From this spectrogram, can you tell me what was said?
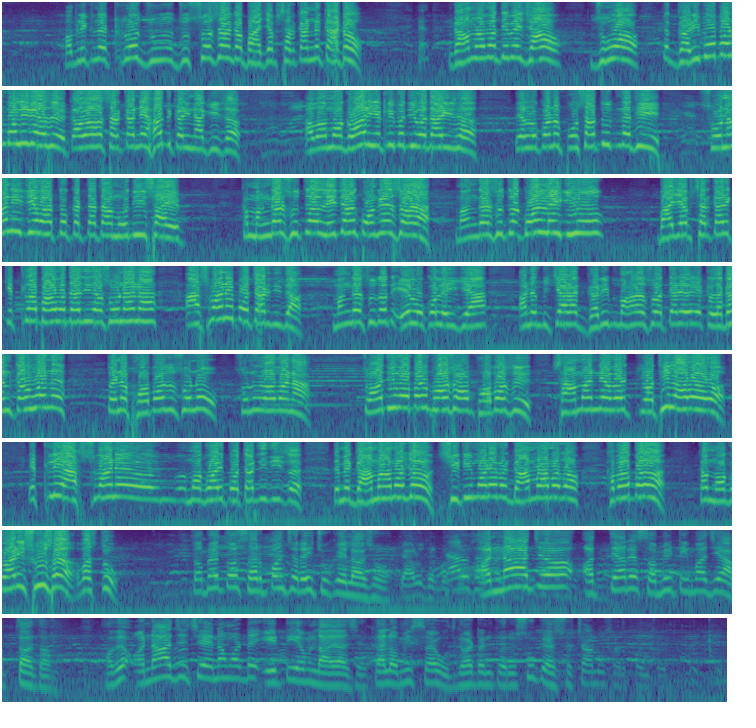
પબ્લિકનો એટલો જુસ્સો છે કે ભાજપ સરકારને કાઢો. ગામડામાં તમે જાઓ, જુઓ, તો ગરીબો પણ બોલી રહ્યા છે કે હવે સરકારને હદ કરી નાખી છે. હવે મોંઘવારી એટલી બધી વધારી છે. તે લોકોને પોસાતું જ નથી. સોનાની જે વાતો કરતા હતા મોદી સાહેબ, કે મંગળસૂત્ર લઈ જાઓ કોંગ્રેસવાળા મંગળસૂત્ર કોણ લઈ ગયું? ભાજપ સરકારે કેટલા ભાવ વધારી દીધા સોનાના? આસમાને પહોંચાડી દીધા. મંગળસૂત્ર એ લોકો લઈ ગયા. અને બિચારા ગરીબ માણસો અત્યારે એક લગ્ન કરવું હોય ને, તો એને ફોબોસ સોનું સોનું લાવવાના. ચોદીમાં પણ ફોસો ફોબો સામાન્ય વર્ગ ક્યાંથી લાવવા એટલી આસમાને મોંઘવારી પહોંચાડી દીધી છે. તમે ગામડામાં જાઓ સિટીમાં નહીં પણ ગામડામાં જાઓ. ખબર પડે કે મોંઘવારી શું છે વસ્તુ? તમે તો સરપંચ રહી ચૂકેલા છો. અનાજ અત્યારે સમિટીમાં જે આપતા હતા. હવે અનાજ છે એના માટે એટીએમ લાયા છે. કાલે અમિત શાહે ઉદઘાટન કર્યું. શું કહેશો? ચાલુ સરપંચ.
